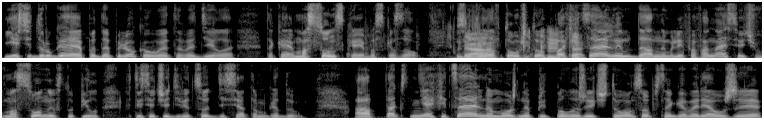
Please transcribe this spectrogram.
Есть и другая подоплека у этого дела, такая масонская, я бы сказал. Все Да. дело в том, что по официальным данным Лев Афанасьевич в масоны вступил в 1910 году. А так неофициально можно предположить, что он, собственно говоря, уже,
